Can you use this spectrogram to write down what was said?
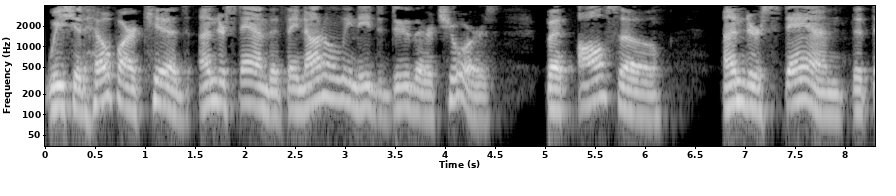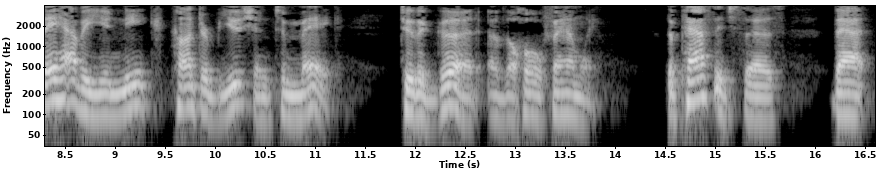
we should help our kids understand that they not only need to do their chores, but also understand that they have a unique contribution to make to the good of the whole family. The passage says that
